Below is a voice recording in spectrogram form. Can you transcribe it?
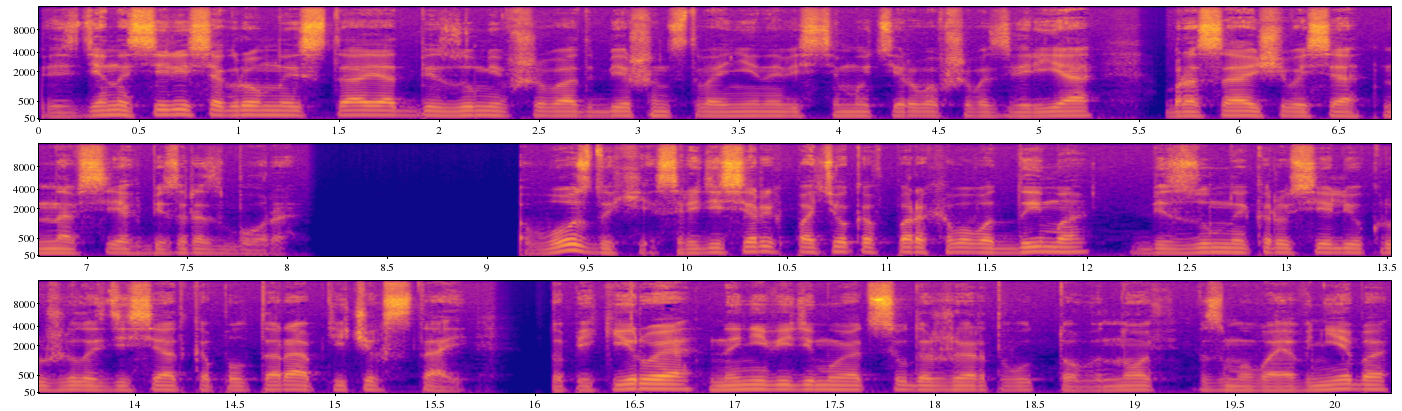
Везде носились огромные стаи от безумевшего от бешенства и ненависти мутировавшего зверя, бросающегося на всех без разбора. В воздухе, среди серых потеков порохового дыма, безумной каруселью кружилась десятка-полтора птичьих стай, то пикируя на невидимую отсюда жертву, то вновь взмывая в небо,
